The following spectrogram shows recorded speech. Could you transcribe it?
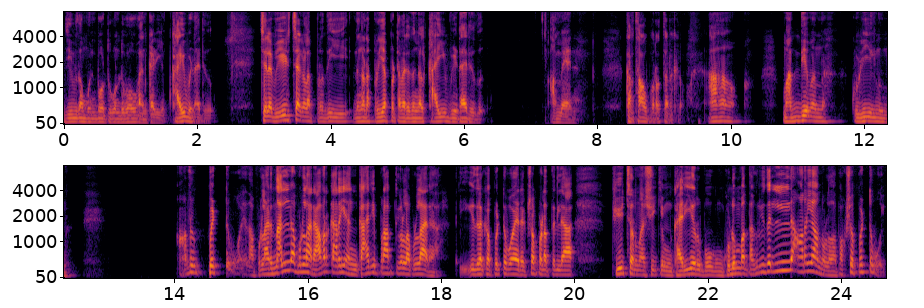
ജീവിതം മുൻപോട്ട് കൊണ്ടുപോകാൻ കഴിയും. കൈവിടരുത്. ചില വീഴ്ചകളെ പ്രതി നിങ്ങളുടെ പ്രിയപ്പെട്ടവരെ നിങ്ങൾ കൈവിടരുത്. അമേൻ കർത്താവ് പുറത്തെടുക്കും ആ മദ്യമെന്ന കുഴിയിൽ നിന്ന് അത് പെട്ടുപോയതാ പിള്ളേർ. നല്ല പിള്ളേർ അവർക്കറിയാം കാര്യപ്രാപ്തിയുള്ള പിള്ളേരാ. ഇതിലൊക്കെ പെട്ടുപോയ രക്ഷപ്പെടത്തില്ല. ഫ്യൂച്ചർ നശിക്കും കരിയർ പോകും കുടുംബം തകരും. ഇതെല്ലാം അറിയാമെന്നുള്ളതാണ് പക്ഷെ പെട്ടുപോയി.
